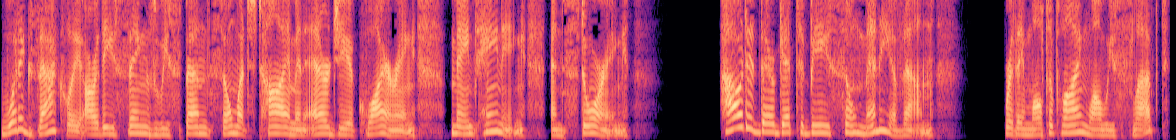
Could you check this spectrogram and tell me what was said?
What exactly are these things we spend so much time and energy acquiring, maintaining, and storing? How did there get to be so many of them? Were they multiplying while we slept?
